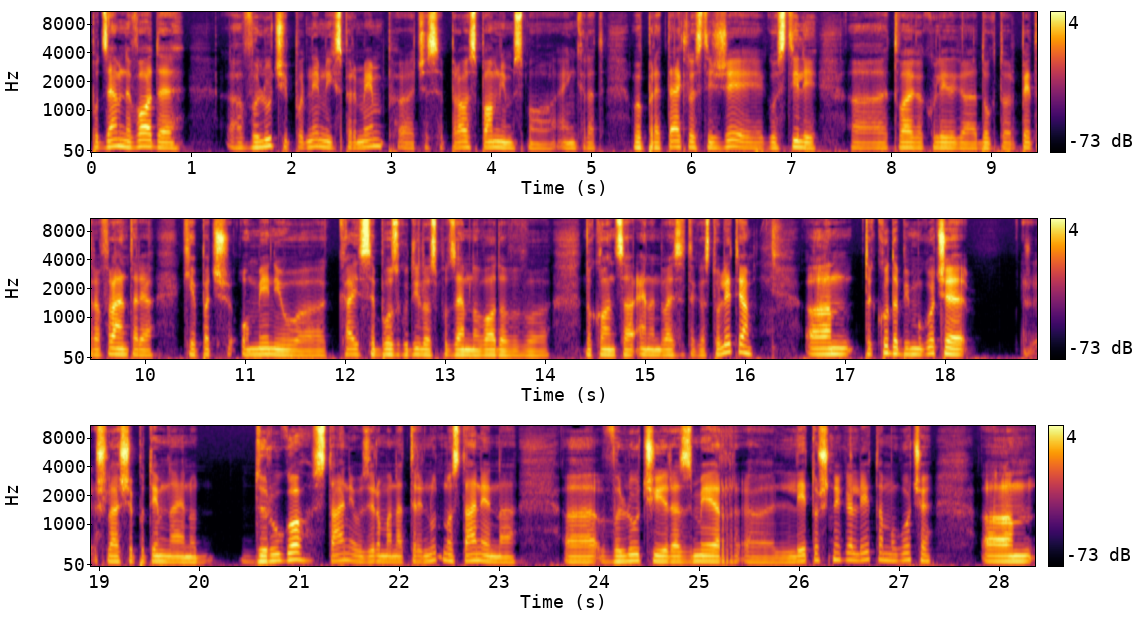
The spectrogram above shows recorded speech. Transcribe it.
podzemne vode, v luči podnebnih sprememb, eh, če se prav spomnim, smo enkrat v preteklosti že gostili uh, tvojega kolega, dr. Petra Frantarja, ki je pač omenil, uh, kaj se bo zgodilo s podzemno vodo v, do konca 21. stoletja. Um, tako da bi mogoče šla še potem na eno drugo stanje, oziroma na trenutno stanje, na, uh, v luči razmer uh, letošnjega leta, mogoče. Um,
